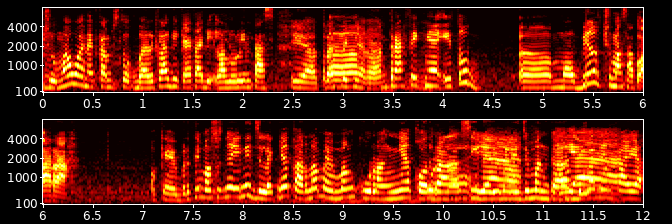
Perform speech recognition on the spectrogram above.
Cuma when it comes to balik lagi kayak tadi lalu lintas. Iya, trafficnya Em, kan? Trafficnya itu em, mobil cuma satu arah. Oke, berarti maksudnya ini jeleknya karena memang kurangnya koordinasi Kurang, dari iya. manajemen kan? Iya. Bukan yang kayak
